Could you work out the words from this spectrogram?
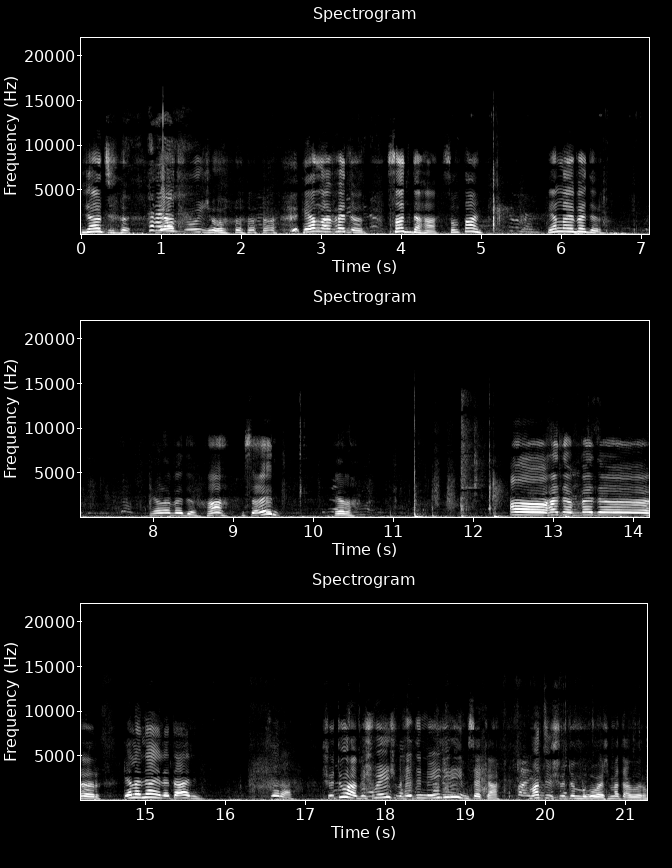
جات جات في وجهه. يلا يا بدر صدها سلطان يلا يا بدر. يلا يا بدر. ها مستعد يلا. آه هدف بدر. يلا نايلة تعالي. بسرعة. شوتوها بشويش بحيث إنه يجري يمسكها. ما تشوتون بقوة ما تعوروا.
